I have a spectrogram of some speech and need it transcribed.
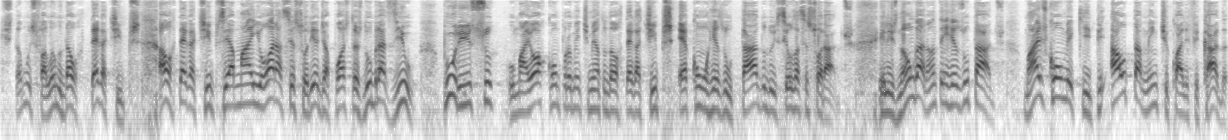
estamos falando da Ortega Tips. A Ortega Tips é a maior assessoria de apostas do Brasil. Por isso, o maior comprometimento da Ortega Tips é com o resultado dos seus assessorados. Eles não garantem resultados, mas com uma equipe altamente qualificada,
